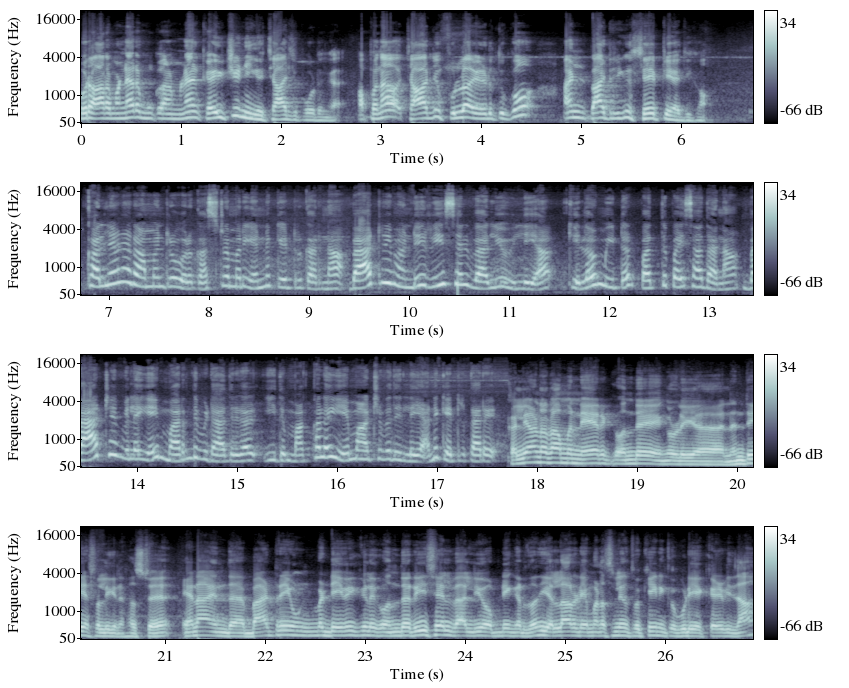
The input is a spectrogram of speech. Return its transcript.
ஒரு அரை மணி நேரம் முக்கால் மணி நேரம் கழித்து நீங்கள் சார்ஜ் போடுங்க. அப்போ தான் சார்ஜும் ஃபுல்லாக எடுத்துக்கும் அண்ட் பேட்டரிக்கும் சேஃப்டி அதிகம். கல்யாணராமன்ற ஒரு கஸ்டமர் என்ன கேட்டிருக்காருன்னா பேட்டரி வண்டி ரீசேல் வேல்யூ இல்லையா? கிலோமீட்டர் பத்து பைசா தானா? பேட்டரி விலையை மறந்து விடாதீர்கள். இது மக்களை ஏமாற்றுவது இல்லையான்னு கேட்டிருக்காரு. கல்யாணராமன் நேருக்கு வந்து எங்களுடைய நன்றியை சொல்லிக்கிறேன் ஃபர்ஸ்ட் ஏன்னா இந்த பேட்டரி உண்பட்ட வெஹிக்கிளுக்கு வந்து ரீசேல் வேல்யூ அப்படிங்கிறது வந்து எல்லாருடைய மனசுலையும் தொக்கி நிற்கக்கூடிய கேள்வி தான்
